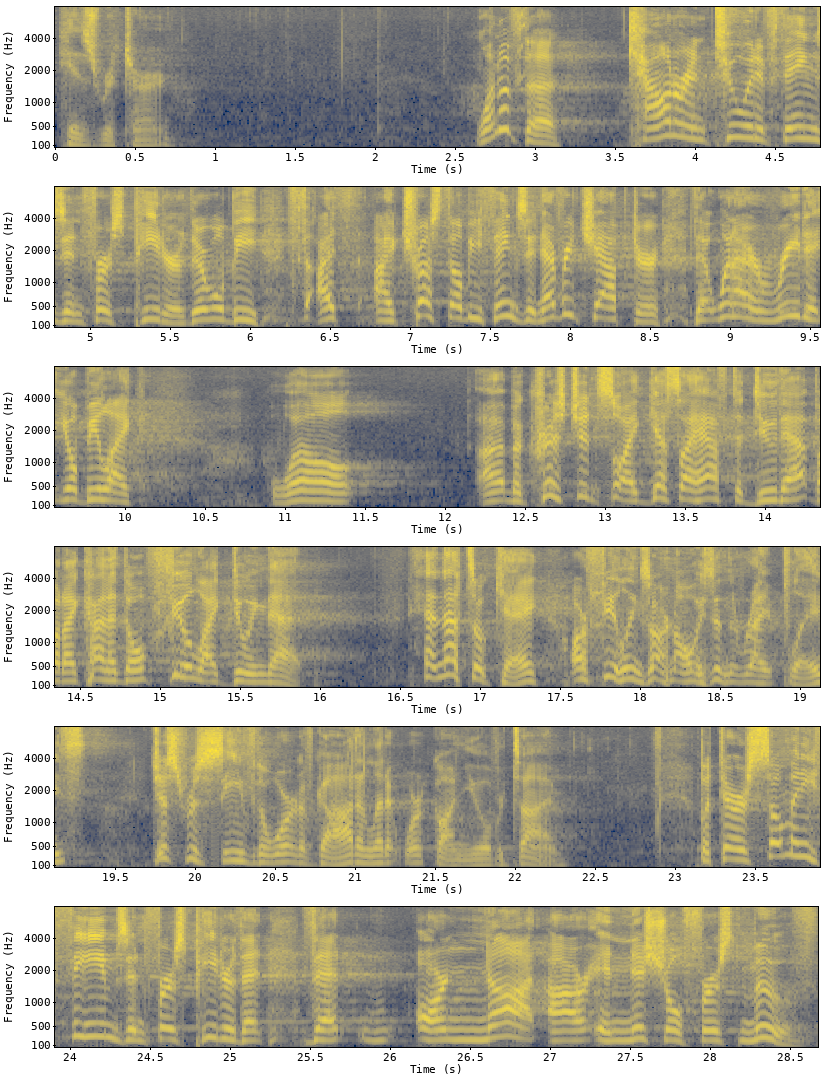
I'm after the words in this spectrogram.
his return. One of the counterintuitive things in 1 Peter, there will be, I, I trust there'll be things in every chapter that when I read it, you'll be like, well, I'm a Christian, so I guess I have to do that, but I kind of don't feel like doing that. And that's okay. Our feelings aren't always in the right place. Just receive the word of God and let it work on you over time. But there are so many themes in 1 Peter that, that are not our initial first move,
